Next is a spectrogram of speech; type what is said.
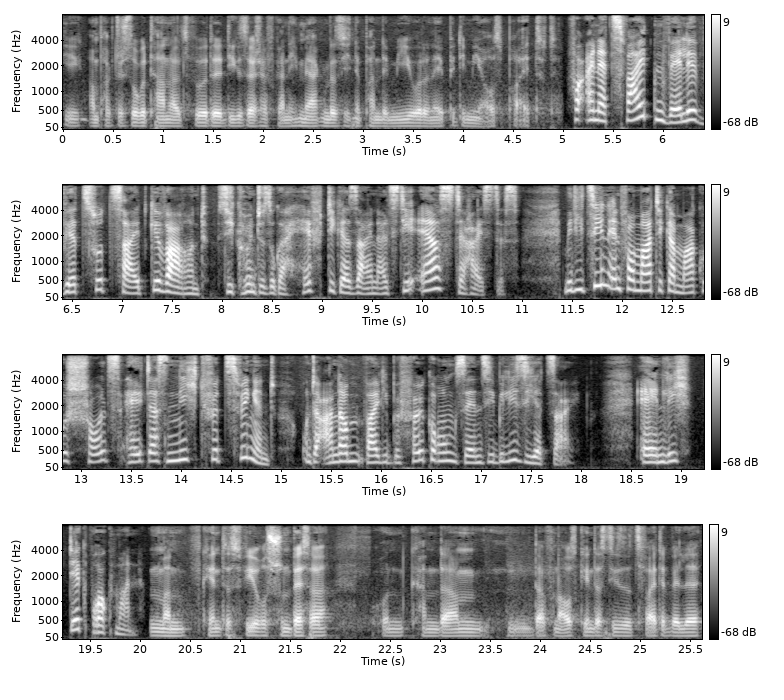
Die haben praktisch so getan, als würde die Gesellschaft gar nicht merken, dass sich eine Pandemie oder eine Epidemie ausbreitet. Vor einer zweiten Welle wird zurzeit gewarnt. Sie könnte sogar heftiger sein als die erste, heißt es. Medizininformatiker Markus Scholz hält das nicht für zwingend, unter anderem, weil die Bevölkerung sensibilisiert sei. Ähnlich Dirk Brockmann. Man kennt das Virus schon besser und kann davon ausgehen, dass diese zweite Welle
